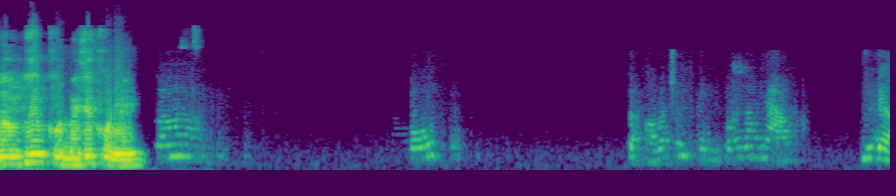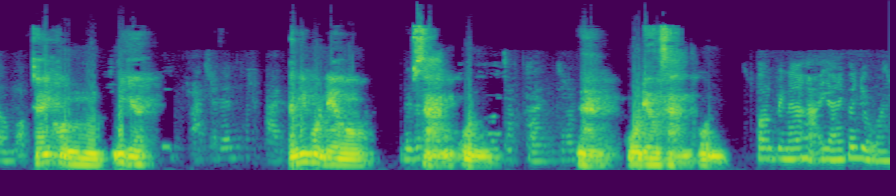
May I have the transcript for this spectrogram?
ลองเพิ่มคนมาสักคนหนึ่งเดิมใช้คนไม่เยอะอาจจะได้ทักทายอันนี้โมเดลสามคน ทักทายนะโมเดลสามคน ตอนเป็นเนื้อหายังไงก็อยู่กัน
